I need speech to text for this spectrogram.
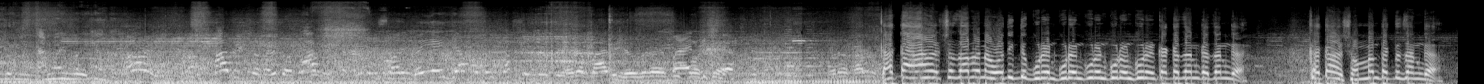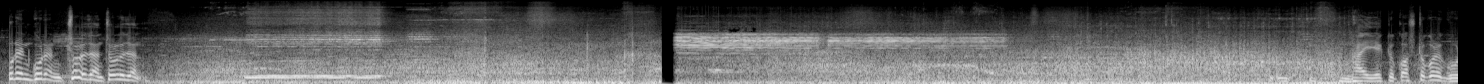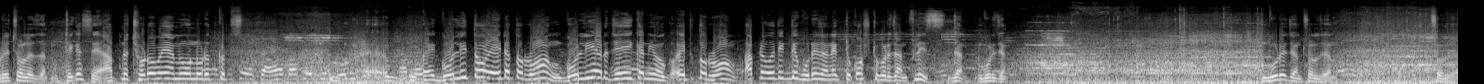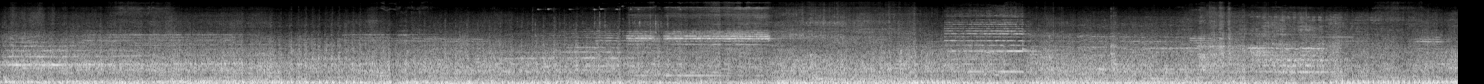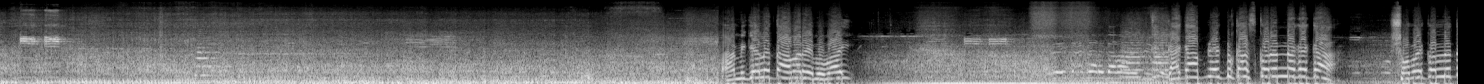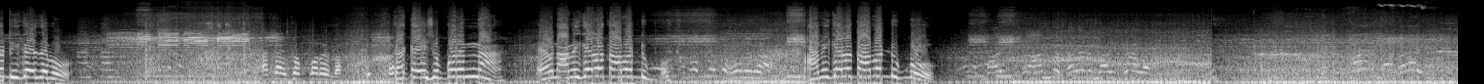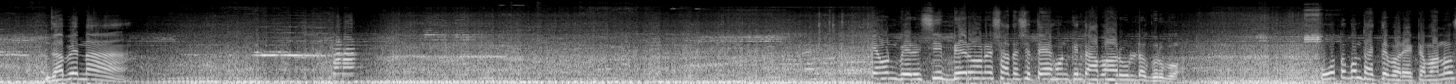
কাকা আসা যাবে না, ওদিক দিয়ে ঘুরেন ঘুরেন ঘুরেন ঘুরেন ঘুরেন। কাকা জানগা জানগা কাকা, সম্মান থাকতে জানগা ঘুরেন ঘুরেন, চলে যান চলে যান। ভাই একটু কষ্ট করে ঘুরে চলে যান ঠিক আছে? আপনার ছোট ভাই আমি অনুরোধ করছি গলি তো এটা তো রং। গলি আর যেইখানে হোক এটা তো রং। আপনি ওই দিক দিয়ে ঘুরে যান একটু কষ্ট করে যান প্লিজ যান ঘুরে যান। ঘুরে যান চলে যান। চলে যান। আমি গেলে তো আবার আইবো ভাই। কাকা আপনি একটু কাজ করেন না কাকা। সবাই করলে তো ঠিক হয়ে যাব। এসব করে না। কাকা এইসব করেন না। এখন আমি গেলে তো আবার ঢুকবো। আমি গেলে তো আবার ঢুকবো। যাবে না। এখন বেরোছি বেরোনোর সাথে সাথে এখন কিন্তু আবার উল্টা ঘুরবো। কতক্ষণ থাকতে পারে একটা মানুষ?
